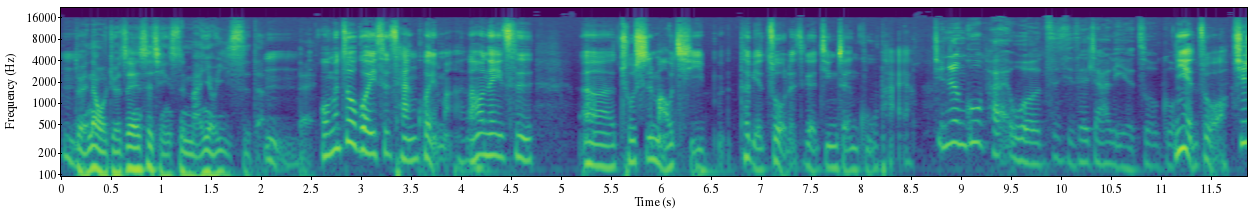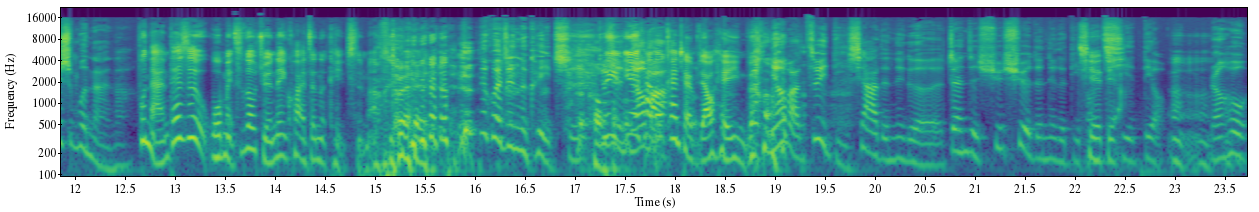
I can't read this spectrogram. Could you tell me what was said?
嗯、对，那我觉得这件事情是蛮有意思的。嗯，对，我们做过一次餐会嘛，然后那一次呃，厨师毛奇特别做了这个金针菇排啊。金针菇排，我自己在家里也做过。你也做？其实不难啊，不难。但是我每次都觉得那块真的可以吃吗？对，那块真的可以吃。所以你要把它看起来比较黑，你知道吗？你要把最底下的那个沾着血血的那个地方切掉，切掉嗯，嗯嗯，然后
